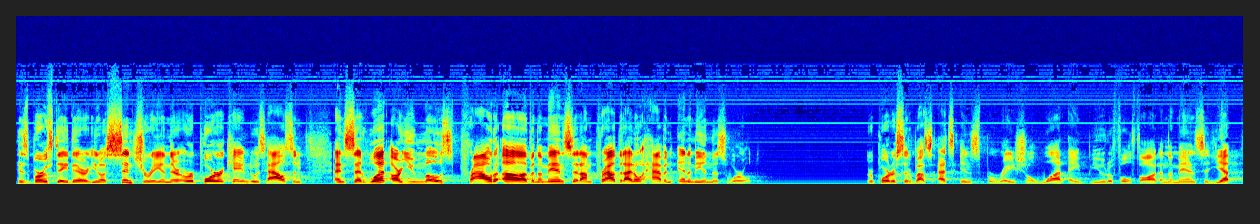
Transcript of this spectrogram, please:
his birthday there, you know, a century. And there, a reporter came to his house and, and said, What are you most proud of? And the man said, I'm proud that I don't have an enemy in this world. The reporter said, well, That's inspirational. What a beautiful thought. And the man said, Yep,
